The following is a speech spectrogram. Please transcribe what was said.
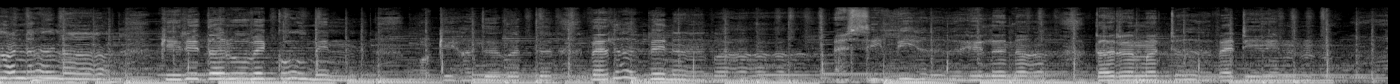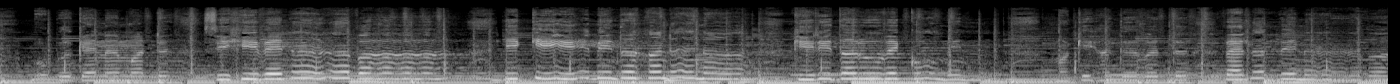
හඬනා කිරිදරුවෙකුමෙන් මගේ හදවත වැලබෙනවා ඇසිබිය හෙලනා තරමට වැඩියෙන්. ඔබ ගැන මට සිහිවෙනවා එකේ බිඳ හඬනා කිරිදරුවෙකුමෙන් මගේ හදවත වැලබෙනවා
